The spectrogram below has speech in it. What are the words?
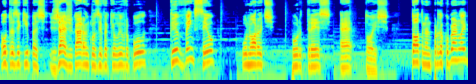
Outras equipas já jogaram, inclusive aqui o Liverpool, que venceu o Norwich por 3 a 2. Tottenham perdeu com o Burnley,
